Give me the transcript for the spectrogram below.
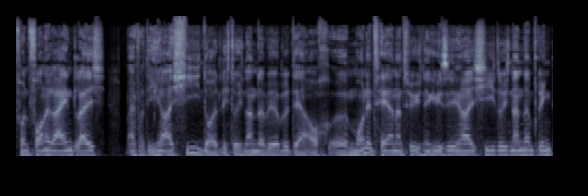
von vornherein gleich einfach die Hierarchie deutlich durcheinander wirbelt, der auch äh, monetär natürlich eine gewisse Hierarchie durcheinander bringt.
